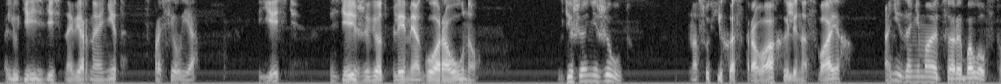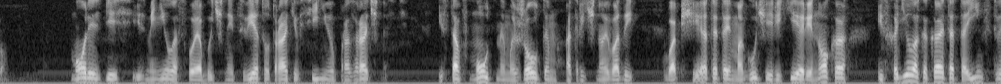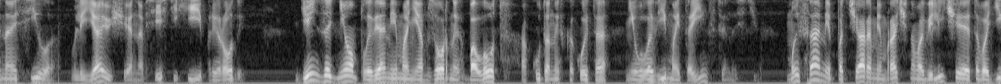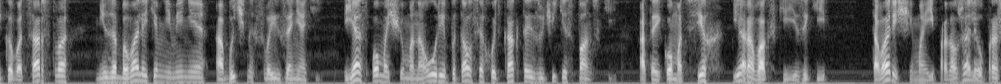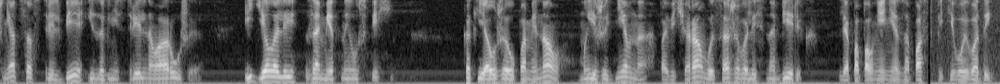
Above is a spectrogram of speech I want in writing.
«Людей здесь, наверное, нет?» – спросил я. «Есть. Здесь живет племя Гуарауно». «Где же они живут?» «На сухих островах или на сваях. Они занимаются рыболовством. Море здесь изменило свой обычный цвет, утратив синюю прозрачность и став мутным и желтым от речной воды. Вообще от этой могучей реки Оренока исходила какая-то таинственная сила, влияющая на все стихии природы. День за днем, плывя мимо необзорных болот, окутанных какой-то неуловимой таинственностью, мы сами под чарами мрачного величия этого дикого царства не забывали, тем не менее, обычных своих занятий. Я с помощью Манаури пытался хоть как-то изучить испанский, а тайком от всех и аравакские языки. Товарищи мои продолжали упражняться в стрельбе из огнестрельного оружия и делали заметные успехи. Как я уже упоминал, мы ежедневно по вечерам высаживались на берег для пополнения запасов питьевой воды.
